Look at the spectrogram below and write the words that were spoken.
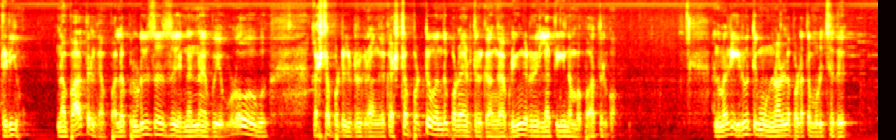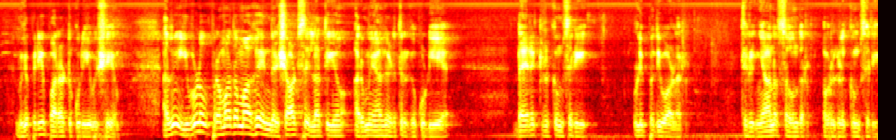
தெரியும். நான் பார்த்துருக்கேன். பல ப்ரொடியூசர்ஸ் என்னென்ன இப்போ எவ்வளோ கஷ்டப்பட்டுக்கிட்டு இருக்கிறாங்க. கஷ்டப்பட்டு வந்து படம் எடுத்திருக்காங்க அப்படிங்கிறது எல்லாத்தையும் நம்ம பார்த்துருக்கோம். அந்த மாதிரி இருபத்தி மூணு நாளில் படத்தை முடித்தது மிகப்பெரிய பாராட்டுக்குரிய விஷயம். அதுவும் இவ்வளோ பிரமாதமாக இந்த ஷார்ட்ஸ் எல்லாத்தையும் அருமையாக எடுத்திருக்கக்கூடிய டைரக்டருக்கும் சரி ஒளிப்பதிவாளர் திரு ஞான சவுந்தர் அவர்களுக்கும் சரி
